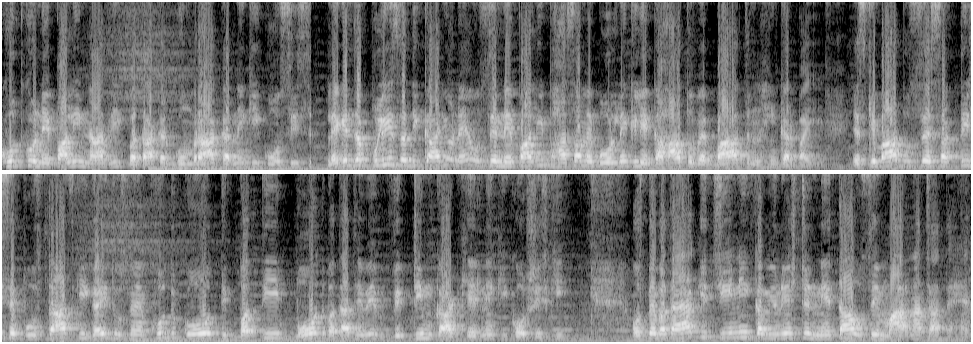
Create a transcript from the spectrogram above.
खुद को नेपाली नागरिक बताकर गुमराह करने की कोशिश लेकिन जब पुलिस अधिकारियों ने उससे नेपाली भाषा में बोलने के लिए कहा तो वह बात नहीं कर पाई। इसके बाद उससे सख्ती से पूछताछ की गई तो उसने खुद को तिब्बती बौद्ध बताते हुए विक्टिम कार्ड खेलने की कोशिश की। उसने बताया कि चीनी कम्युनिस्ट नेता उसे मारना चाहते हैं।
